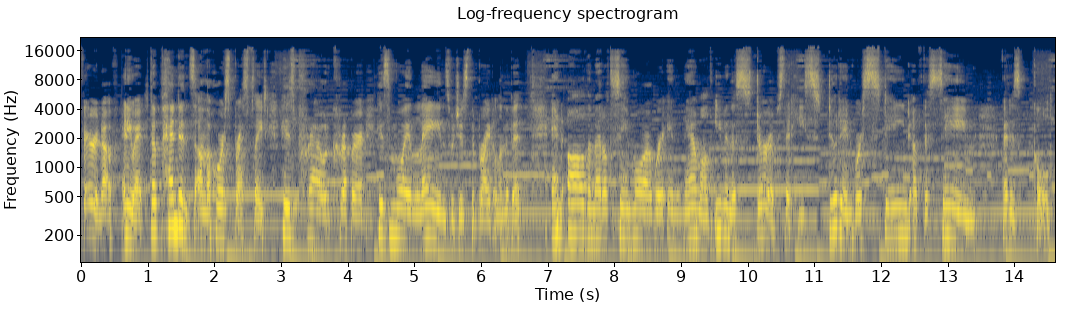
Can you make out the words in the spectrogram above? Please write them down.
Fair enough. Anyway, the pendants on the horse breastplate, his proud crupper, his molains, which is the bridle and the bit, and all the metal to say more were enameled. Even the stirrups that he stood in were stained of the same, that is, gold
